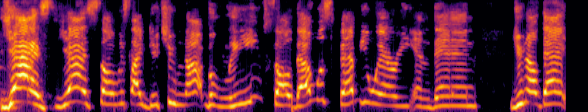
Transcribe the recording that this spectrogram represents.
yes. Yes. So it's like, did you not believe? So that was February. And then, you know that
